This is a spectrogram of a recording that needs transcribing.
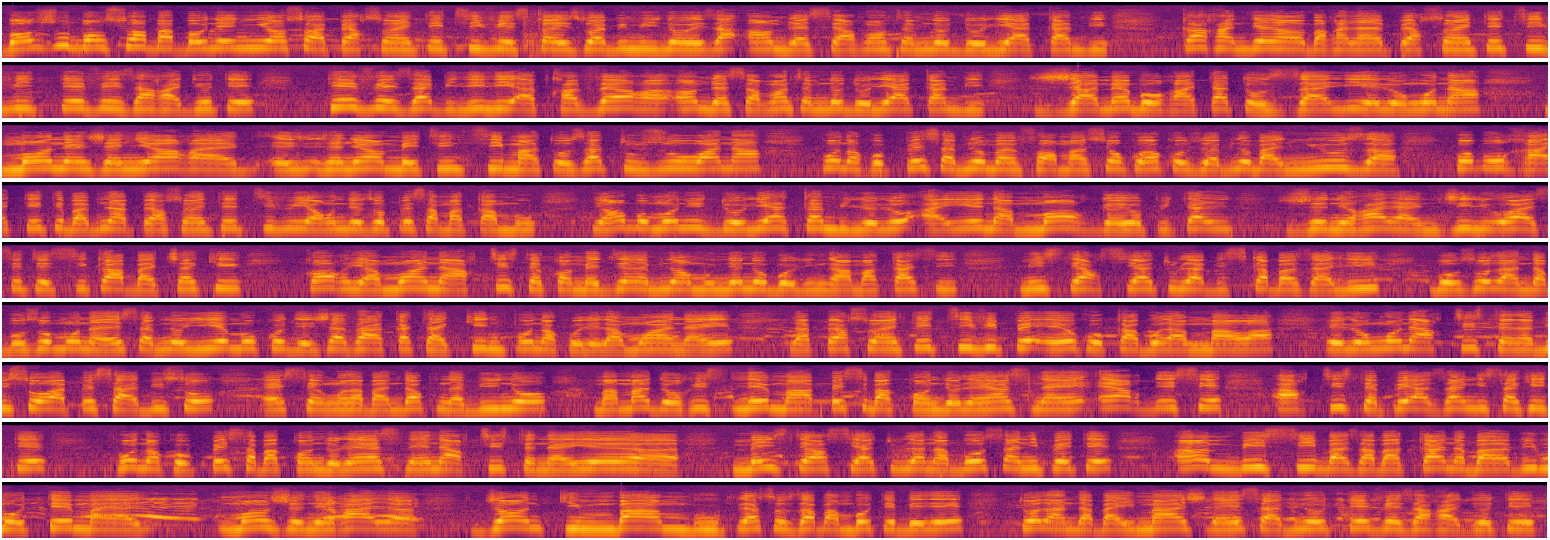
Bonjour, bonsoir, babonné nyonso ya personnalité TV esika ezwa bimino eza humble servante ya mino doli ya kambi kaka nde nalobaka na personnalité TV TV eza radio te TV eza bilili à travers euh, humble servante ya mino doli ya kambi jamais borata tozali elongo na mon ingénieur euh, ingénieur Metin Tima toza toujours wana mpo na kopesa bino bainformation koya kozwa bino banews euh, mpo borate te babi na personnalité tv yango nde ezopesa makambo yango bomoni doli ya kambi lelo aye na morgue ya hôpital général ya njili oyo asete esika batiaki corps ya mwana artiste comédien na bino ya monene bolinga makasi mister siatula bisika bazali bozolanda bozomona yesa bino ye moko deja aza na kati ya kine mpo na kolela mwana na ye la personnalité tv mpe eye kokabola mawa elongo na artiste na biso apesa biso esengo na bandako na bino mama doris lema apesi bacondoléance na ye rdc artiste mpe azangisaki te mpo na kopesa bacondoléance na ye na artiste na ye euh, meister siatula na bosani mpe te mbc bazabaka na babi motema ya mon général John Kimbambu place oza ba mbote ebele tolanda ba image na yesa bino TV eza radio te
